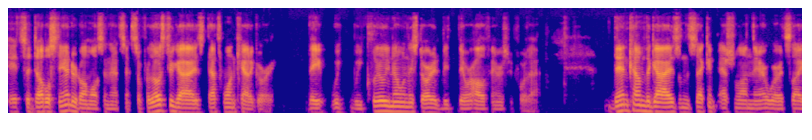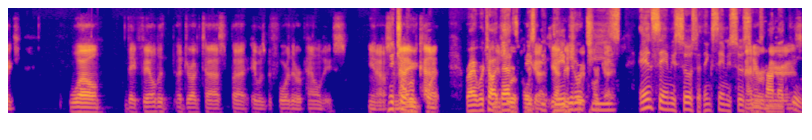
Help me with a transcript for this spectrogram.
it's a double standard almost in that sense. So for those two guys, that's one category. They we we clearly know when they started they were Hall of Famers before that. Then come the guys in the second echelon there, where it's like, well, they failed a, a drug test, but it was before there were penalties. You know, so Mitchell now you kind of right. We're talking that's basically David Ortiz and Sammy Sosa. I think Sammy Sosa Manny was Ramirez, on that too.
